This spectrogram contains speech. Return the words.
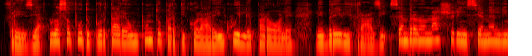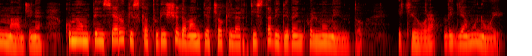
Fresia lo ha saputo portare a un punto particolare in cui le parole, le brevi frasi, sembrano nascere insieme all'immagine, come un pensiero che scaturisce davanti a ciò che l'artista vedeva in quel momento e che ora vediamo noi.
